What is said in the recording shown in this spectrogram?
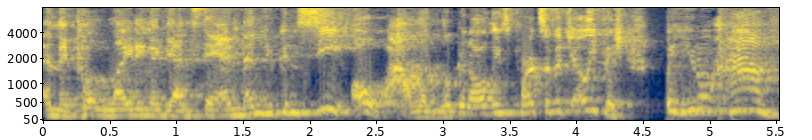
and they put lighting against it, and then you can see, oh wow, like look at all these parts of a jellyfish. But you don't have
